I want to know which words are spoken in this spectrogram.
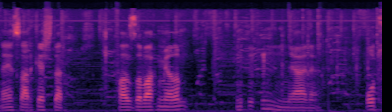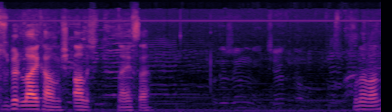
Neyse arkadaşlar fazla bakmayalım. yani 31 like almış al işte. neyse. Bu ne lan?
